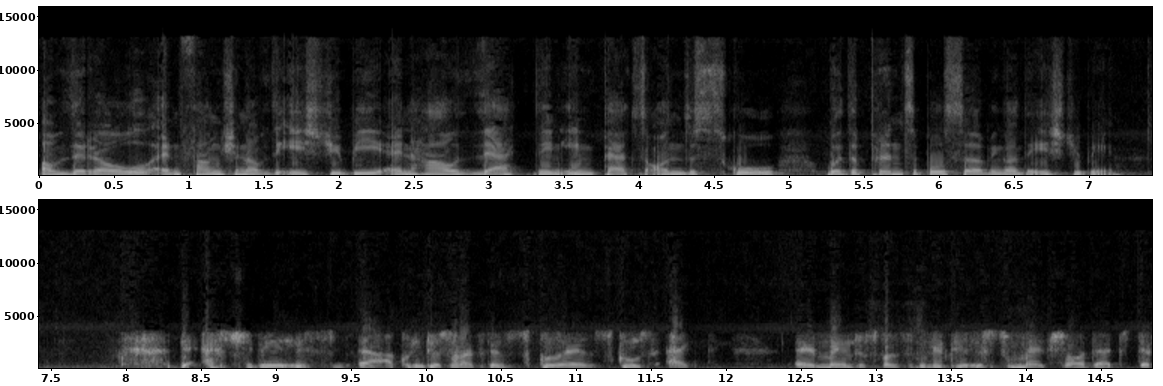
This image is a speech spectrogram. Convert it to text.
of the role and function of the SGB and how that then impacts on the school with the principal serving on the SGB. The SGB is, uh, according to the South African School, uh, Schools Act, a main responsibility is to make sure that the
